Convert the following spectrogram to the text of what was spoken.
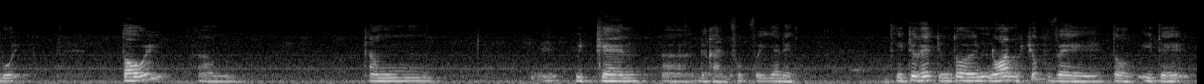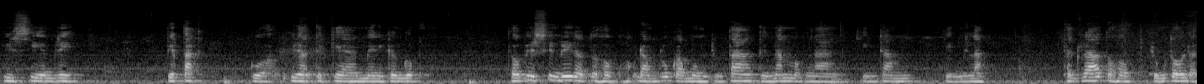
buổi tối um, trong weekend uh, được hạnh phúc với gia đình. Thì trước hết chúng tôi nói một chút về tổ hợp y tế UCMG viết tắt của United Care Medical Group. Tổ hợp UCMG là tổ hợp hoạt động trong cộng đồng chúng ta từ năm 1995 thật ra tổ hợp chúng tôi đã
